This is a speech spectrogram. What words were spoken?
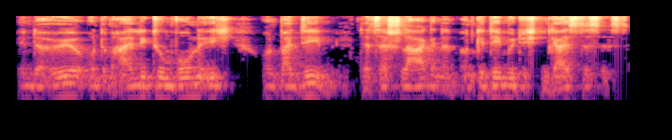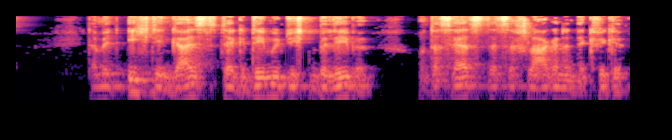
In der Höhe und im Heiligtum wohne ich und bei dem, der zerschlagenen und gedemütigten Geistes ist, damit ich den Geist der Gedemütigten belebe und das Herz der Zerschlagenen erquicke.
